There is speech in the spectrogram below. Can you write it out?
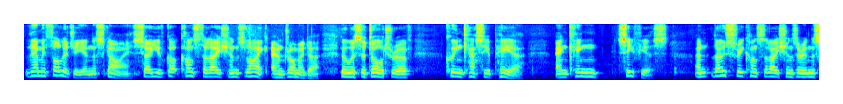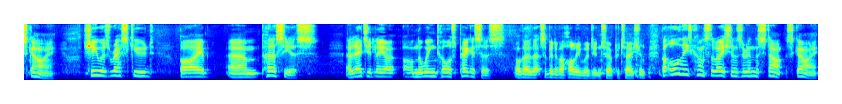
their mythology in the sky. So you've got constellations like Andromeda, who was the daughter of Queen Cassiopeia and King Cepheus. And those three constellations are in the sky. She was rescued by um, Perseus, allegedly on the winged horse Pegasus, although that's a bit of a Hollywood interpretation. but all these constellations are in the star- sky.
